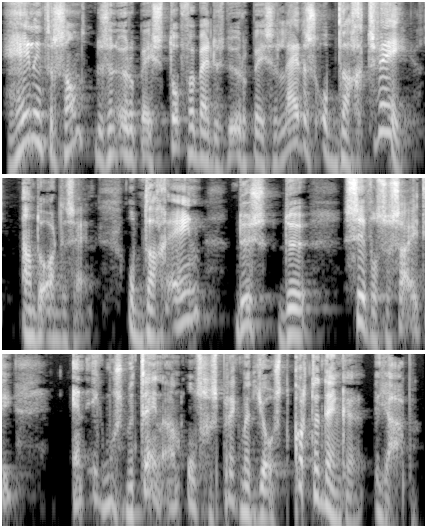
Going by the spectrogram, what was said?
heel interessant. Dus een Europese top waarbij dus de Europese leiders op dag 2 aan de orde zijn. Op dag 1 dus de civil society. En ik moest meteen aan ons gesprek met Joost Korte denken, Jaap.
